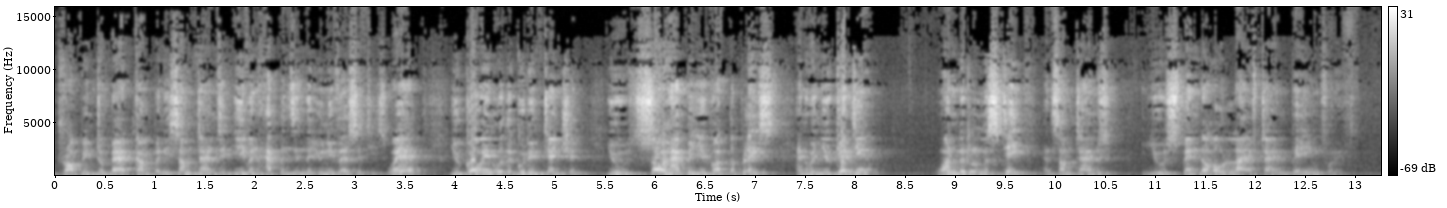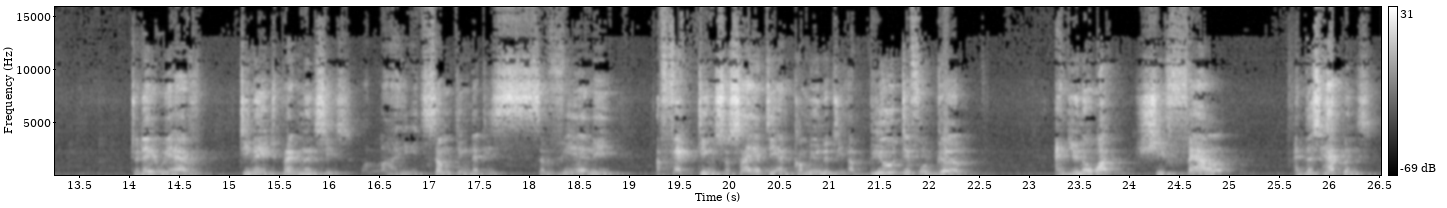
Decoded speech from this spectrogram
drop into bad company. Sometimes it even happens in the universities where you go in with a good intention. You're so happy you got the place. And when you get in, one little mistake, and sometimes you spend a whole lifetime paying for it. Today we have teenage pregnancies. Wallahi, it's something that is severely affecting society and community. A beautiful girl. And you know what? She fell, and this happens.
